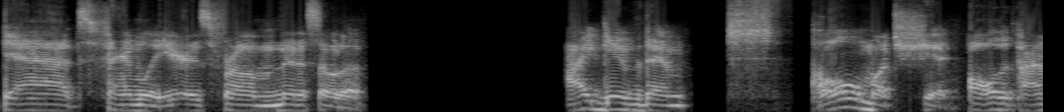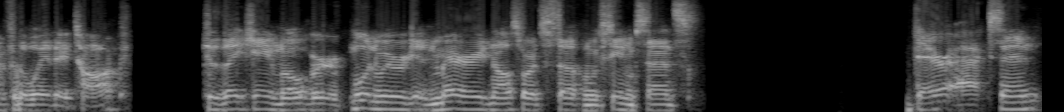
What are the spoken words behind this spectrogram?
dad's family is from Minnesota. I give them so much shit all the time for the way they talk because they came over when we were getting married and all sorts of stuff, and we've seen them since. Their accent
